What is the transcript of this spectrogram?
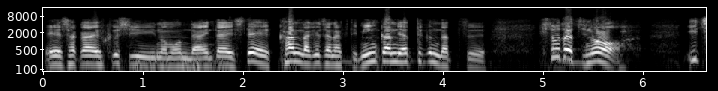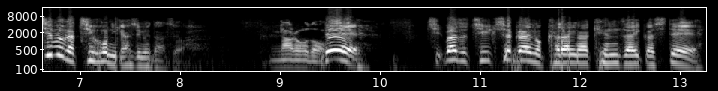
えー社会福祉の問題に対して、官だけじゃなくて民間でやっていくんだっつう人たちの一部が地方に行き始めたんですよ。なるほど。で、ちまず地域社会の課題が顕在化して、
